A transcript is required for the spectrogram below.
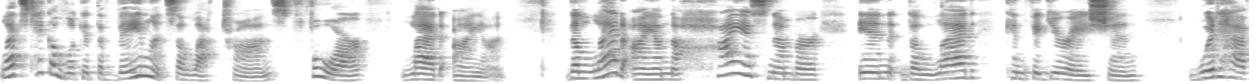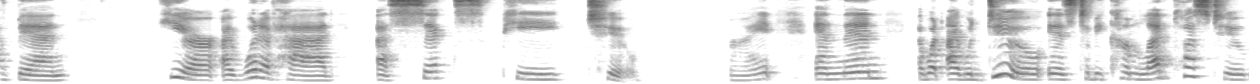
let's take a look at the valence electrons for lead ion. The lead ion, the highest number in the lead configuration would have been here, I would have had a 6p2. All right, and then what I would do is to become lead plus 2,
